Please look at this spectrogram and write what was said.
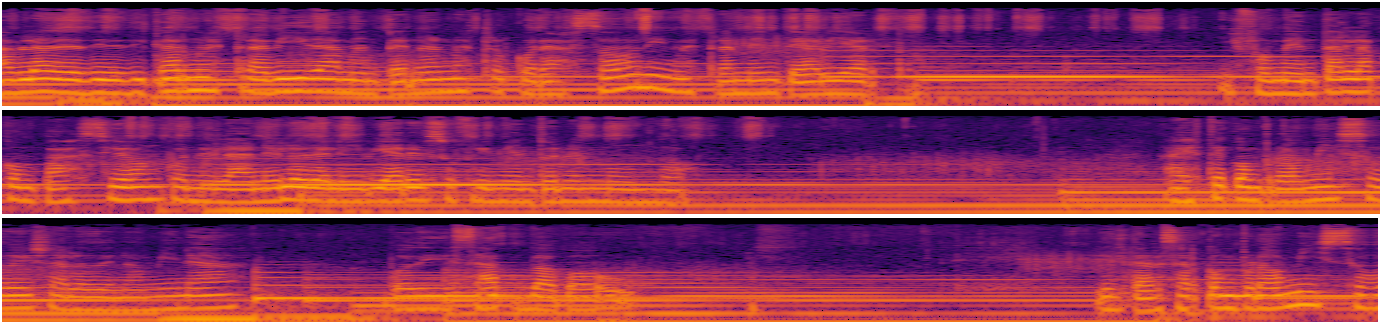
habla de dedicar nuestra vida a mantener nuestro corazón y nuestra mente abiertos y fomentar la compasión con el anhelo de aliviar el sufrimiento en el mundo. A este compromiso ella lo denomina Bodhisattva Bow. Y el tercer compromiso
